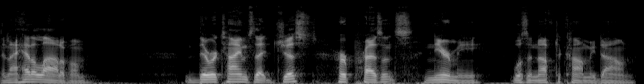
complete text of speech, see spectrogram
and I had a lot of them, there were times that just her presence near me was enough to calm me down.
